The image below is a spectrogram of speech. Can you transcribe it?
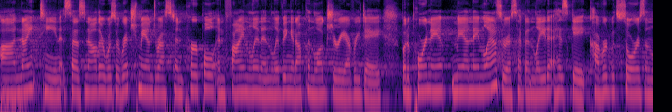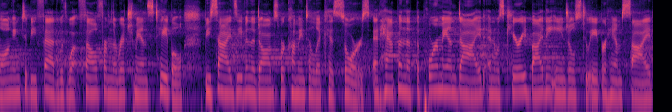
uh, 19. It says, Now there was a rich man dressed in purple and fine linen, living it up in luxury every day. But a poor na- man named Lazarus had been laid at his gate, covered with sores and longing to be fed with what fell from the rich man's table. Besides, even the dogs were coming to lick his sores. It happened that the poor man died and was carried by the angels to Abraham's side.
